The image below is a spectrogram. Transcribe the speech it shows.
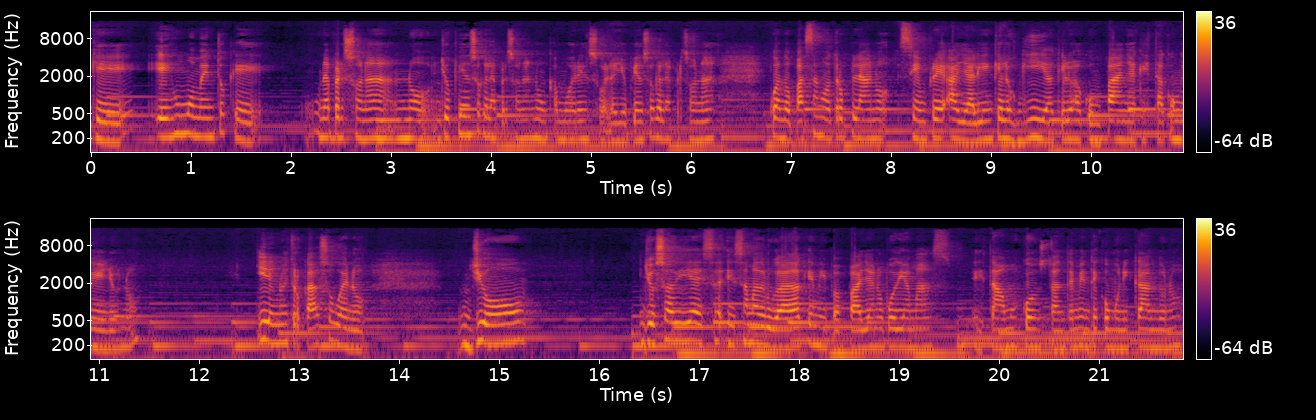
que es un momento que una persona no, yo pienso que las personas nunca mueren solas, yo pienso que las personas cuando pasan a otro plano siempre hay alguien que los guía, que los acompaña, que está con ellos, ¿no? Y en nuestro caso, bueno, yo yo sabía esa, esa madrugada que mi papá ya no podía más, estábamos constantemente comunicándonos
